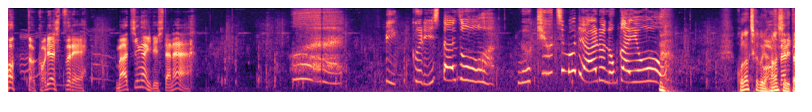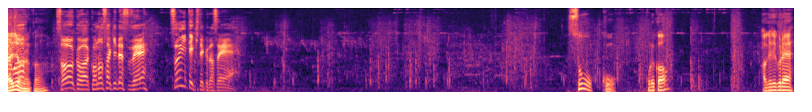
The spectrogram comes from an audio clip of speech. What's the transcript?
おっとこりゃ失礼。間違いでしたな。びっくりしたぞ。抜き打ちまであるのかよ。こんな近くで話してて大丈夫なのか？倉庫はこの先ですぜついてきてください。倉庫。こ。れか？開けてくれ。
